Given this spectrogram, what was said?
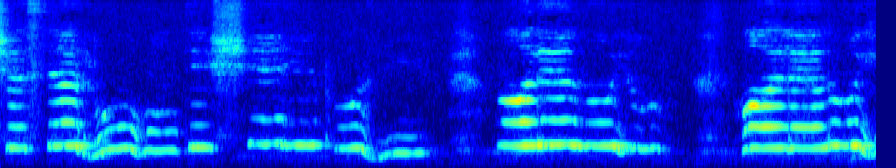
ceserul discipulii. Aleluia, aleluia.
